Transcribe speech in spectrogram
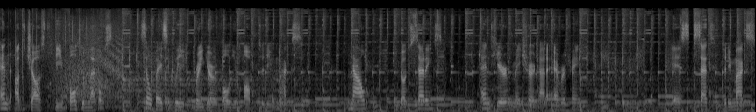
and adjust the volume levels. So basically bring your volume up to the max. Now go to settings and here make sure that everything is set to the max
